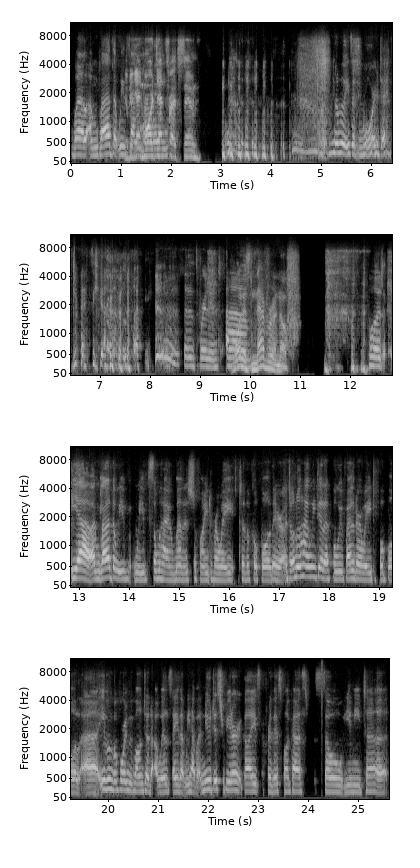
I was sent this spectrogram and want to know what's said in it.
well, I'm glad that we've You'll be found getting our more way- death threats soon. No, he said more death threats. Yeah, like, that's brilliant. One is Um, never enough. but yeah, I'm glad that we've we've somehow managed to find our way to the football there. I don't know how we did it, but we found our way to football. Uh, even before we move on to it, I will say that we have a new distributor, guys, for this podcast. So you need to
